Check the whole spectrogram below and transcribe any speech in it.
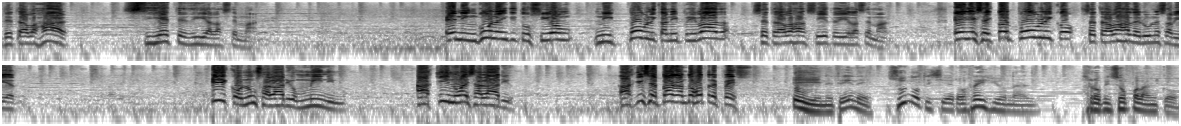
de trabajar siete días a la semana. En ninguna institución, ni pública ni privada, se trabaja siete días a la semana. En el sector público se trabaja de lunes a viernes. Y con un salario mínimo. Aquí no hay salario. Aquí se pagan dos o tres pesos. NTN, su noticiero regional, Robinson Polanco.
